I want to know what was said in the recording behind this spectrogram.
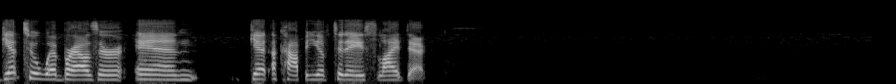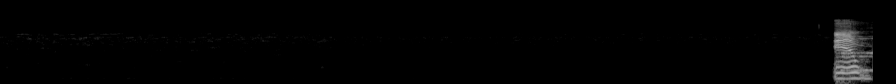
get to a web browser and get a copy of today's slide deck. And,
